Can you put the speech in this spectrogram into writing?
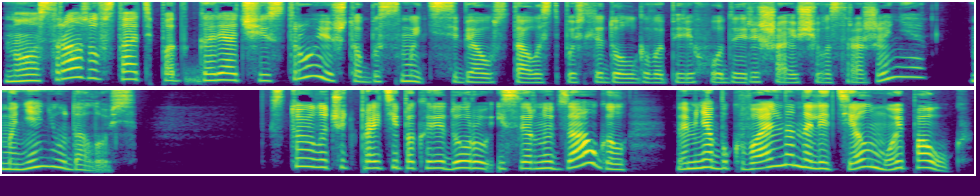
Но сразу встать под горячие струи, чтобы смыть с себя усталость после долгого перехода и решающего сражения, мне не удалось. Стоило чуть пройти по коридору и свернуть за угол, на меня буквально налетел мой паук.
